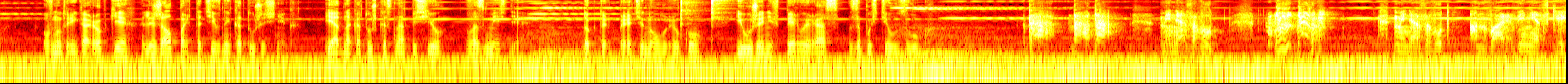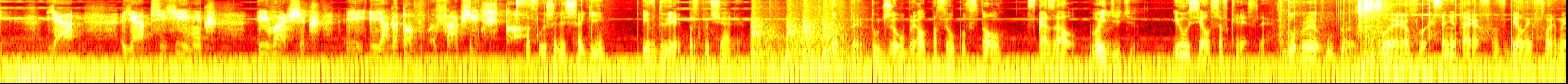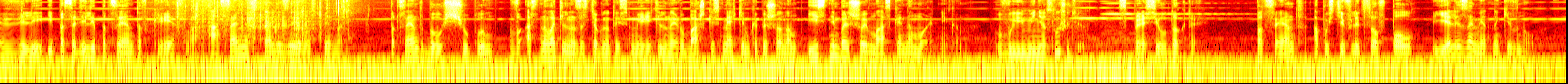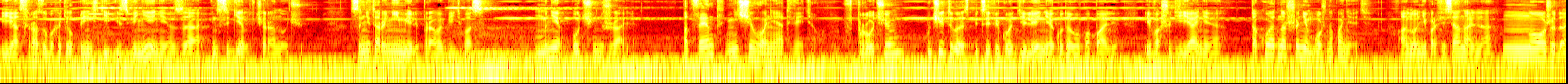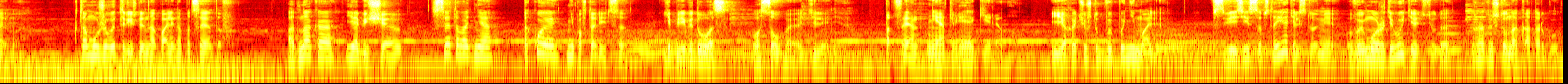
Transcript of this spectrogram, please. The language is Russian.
Внутри коробки лежал портативный катушечник и одна катушка с надписью «Возмездие». Доктор протянул руку и уже не в первый раз запустил звук. Да, да, да. Меня зовут... Меня зовут Анвар Венецкий. Я... Я психимик и варщик. И, я готов сообщить, что... Послышались шаги, и в дверь постучали. Доктор тут же убрал посылку в стол, сказал «Войдите» и уселся в кресле. «Доброе утро». Двое рослых санитаров в белой форме ввели и посадили пациента в кресло, а сами встали за его спиной. Пациент был щуплым, в основательно застегнутой смирительной рубашке с мягким капюшоном и с небольшой маской намордником. «Вы меня слышите?» — спросил доктор. Пациент, опустив лицо в пол, еле заметно кивнул. «Я сразу бы хотел принести извинения за инцидент вчера ночью. Санитары не имели права бить вас. Мне очень жаль». Пациент ничего не ответил. Впрочем, учитывая специфику отделения, куда вы попали, и ваше деяние, такое отношение можно понять. Оно не профессионально, но ожидаемо. К тому же вы трижды напали на пациентов – Однако, я обещаю, с этого дня такое не повторится. Я переведу вас в особое отделение. Пациент не отреагировал. Я хочу, чтобы вы понимали, в связи с обстоятельствами вы можете выйти отсюда, разве что на каторгу.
